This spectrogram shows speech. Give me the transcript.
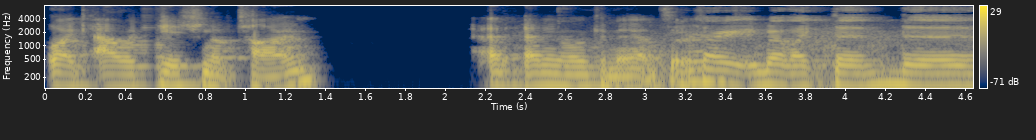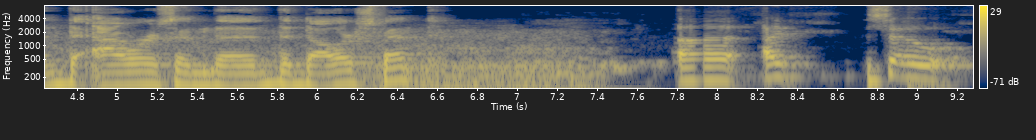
like allocation of time. A- anyone can answer. You're about like the the the hours and the the dollar spent. Uh, I so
